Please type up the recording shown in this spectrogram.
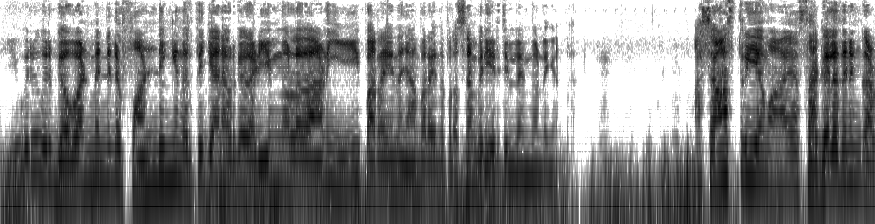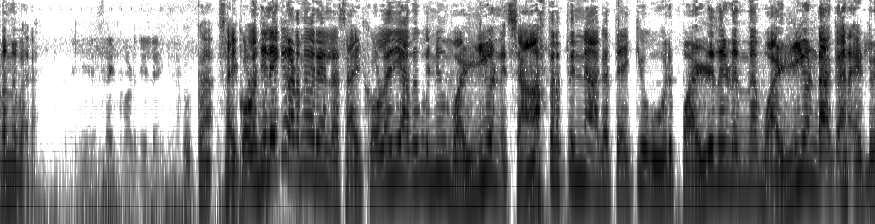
ഈ ഒരു ഒരു ഗവൺമെന്റിന്റെ ഫണ്ടിങ് നിർത്തിക്കാൻ അവർക്ക് കഴിയും എന്നുള്ളതാണ് ഈ പറയുന്ന ഞാൻ പറയുന്ന പ്രശ്നം പരിഹരിച്ചില്ല എന്നുണ്ടെങ്കിൽ. അശാസ്ത്രീയമായ സകലതിനും കടന്നു വരാം. സൈക്കോളജിയിലേക്ക് കടന്നു വരികയല്ല. സൈക്കോളജി അത് പിന്നെ വഴിയുണ്ട്. ശാസ്ത്രത്തിനകത്തേക്ക് ഒരു പഴുതിടുന്ന വഴി ഉണ്ടാക്കാനായിട്ട്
